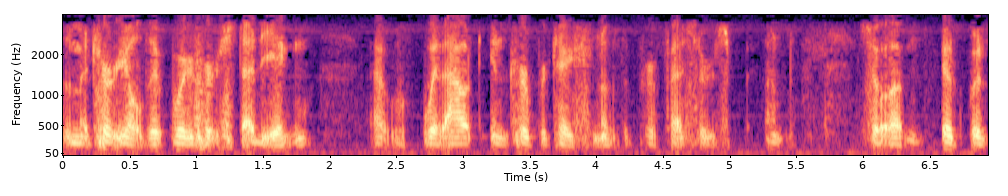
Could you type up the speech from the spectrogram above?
the material that we were studying uh, without interpretation of the professors. And so um, it was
